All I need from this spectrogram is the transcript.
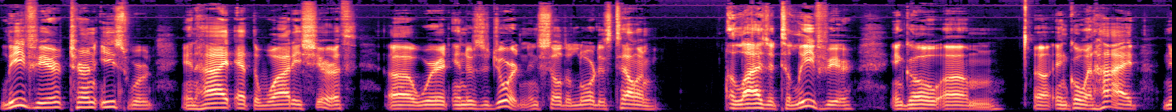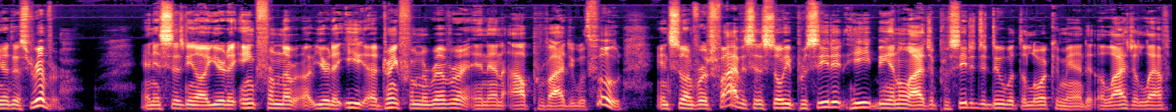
Leave here, turn eastward, and hide at the Wadi Cherith, uh, where it enters the Jordan. And so the Lord is telling Elijah to leave here and go um, uh, and go and hide near this river. And it says, you know, you're to ink from the, uh, you're to eat, uh, drink from the river, and then I'll provide you with food. And so in verse five it says, so he proceeded, he being Elijah, proceeded to do what the Lord commanded. Elijah left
